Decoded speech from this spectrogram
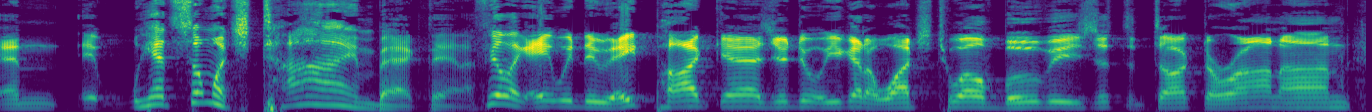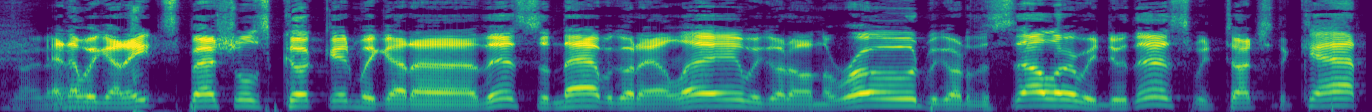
And it, we had so much time back then. I feel like eight. We do eight podcasts. You're doing. You got to watch twelve movies just to talk to Ron on. And then we got eight specials cooking. We got uh, this and that. We go to L.A. We go to on the road. We go to the cellar. We do this. We touch the cat.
